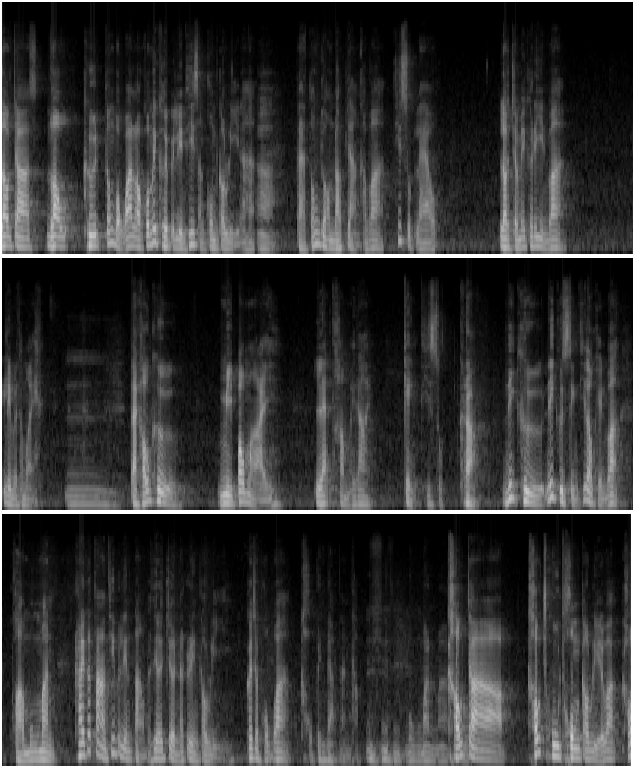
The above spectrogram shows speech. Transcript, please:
เราจะเราคือต้องบอกว่าเราก็ไม่เคยไปเรียนที่สังคมเกาหลีนะฮะอ่าแต่ต้องยอมรับอย่างครับว่าที่สุดแล้ว เราจะไม่เคยได้ยินว่าเรียนไปทำไมแต่เขาคือมีเป้าหมายและทำให้ได้เก่งที่สุดครับ นี่คือนี่คือสิ่งที่เราเห็นว่าความมุ่งมั่น ใครก็ตามที่ไปเรียนต่างประเทศแล้วเจอนักเรียนเกาหลี ก็จะพบว่าเขาเป็นแบบนั้นครับ มุ่งมั่นมากเขาจะเขาชูธงเกาหลีเลยว่าเขา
